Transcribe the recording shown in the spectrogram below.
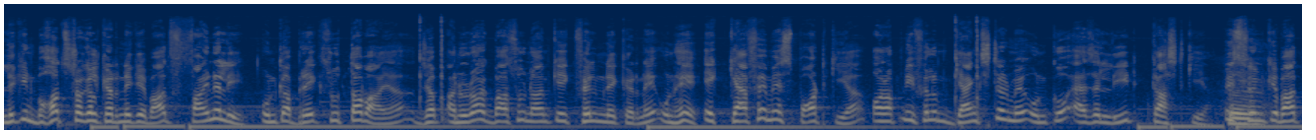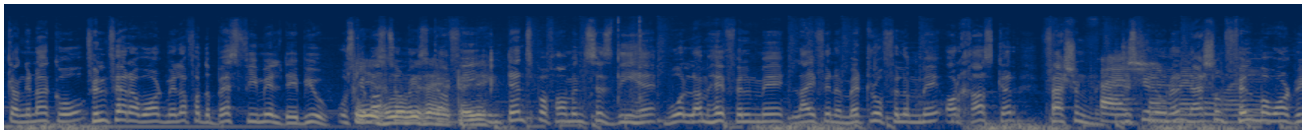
लेकिन बहुत स्ट्रगल करने के बाद फाइनली उनका ब्रेक थ्रू तब आया जब अनुराग बासु नाम के एक फ़िल्म मेकर ने उन्हें एक कैफ़े में स्पॉट किया और अपनी फ़िल्म गैंगस्टर में उनको एज ए लीड कास्ट किया। इस हम्म। फ़िल्म के बाद कंगना को फ़िल्म फेयर अवार्ड मिला for the best female debut उसके बाद काफ़ी इंटेंस परफॉर्मेंसेस दी हैं वो लम्हे फ़िल्म में life in a metro film में और खासकर फ़ैशन में जिसके लिए उन्हें नेशनल फ़िल्म अवार्ड भी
